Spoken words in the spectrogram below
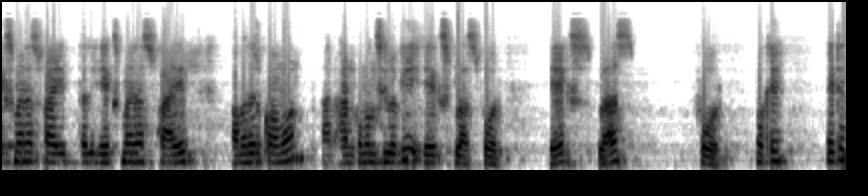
এক্স মাইনাস ফাইভ তাহলে এক্স মাইনাস ফাইভ আমাদের কমন আর আনকমন ছিল কি? X plus four x plus four okay এটা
